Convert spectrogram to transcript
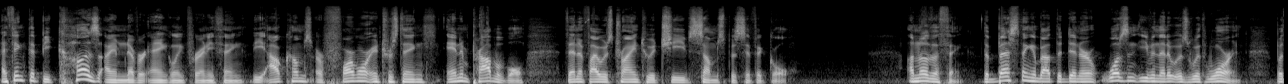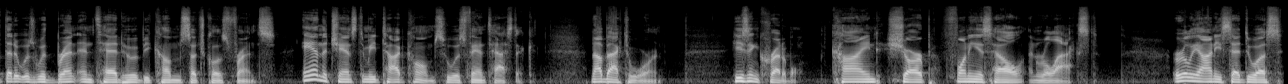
I think that because I am never angling for anything, the outcomes are far more interesting and improbable than if I was trying to achieve some specific goal. Another thing, the best thing about the dinner wasn't even that it was with Warren, but that it was with Brent and Ted, who had become such close friends, and the chance to meet Todd Combs, who was fantastic. Now back to Warren. He's incredible, kind, sharp, funny as hell, and relaxed. Early on, he said to us,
